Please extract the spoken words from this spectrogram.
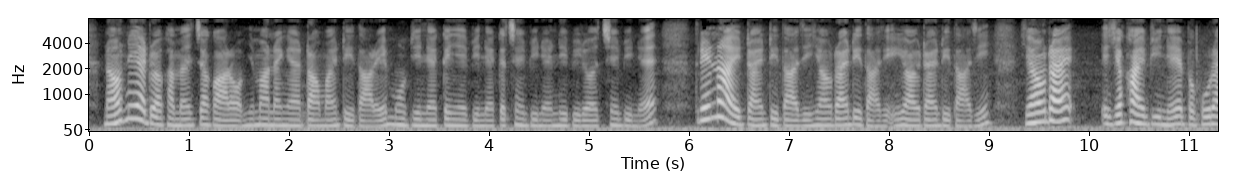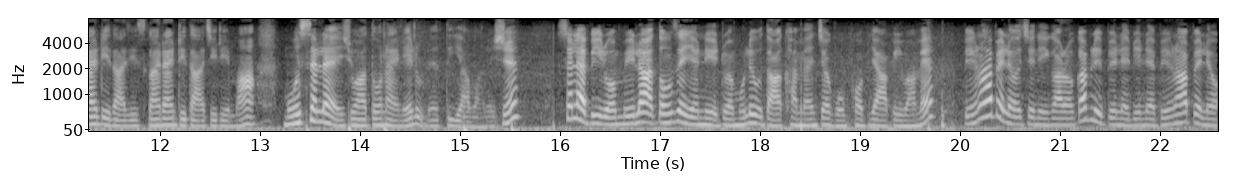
။နောက်နှစ်ရက်အတွက်ခံမှန်းချက်ကတော့မြန်မာနိုင်ငံတောင်ပိုင်းဒေသတွေမွန်ပြည်နယ်ကရင်ပြည်နယ်ကချင်ပြည်နယ်နေပြည်တော်ချင်းပြည်နယ်သတင်းနိုင်တိုင်းဒေသကြီးရောင်တိုင်းဒေသကြီးအေရောင်တိုင်းဒေသကြီးရောင်တိုင်းရခိုင်ပြည်နယ်ပဲခူးတိုင်းဒေသကြီးစကိုင်းတိုင်းဒေသကြီးတွေမှာမိုးဆက်လက်ရွာသွန်းနိုင်တယ်လို့လည်းသိရပါတယ်ရှင်။ ဆက်လက်ပြီးတော့မေလ30ရက်နေ့အတွက်မိုးလေဝသခန့်မှန်းချက်ကိုဖော်ပြပေးပါမယ်။ဘင်္ဂလားပင်လယ်အခြေအနေကတော့ကပ်ပလီပင်လယ်ပြင်နဲ့ဘင်္ဂလားပင်လယ်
